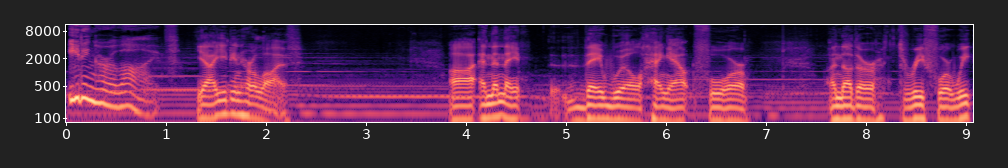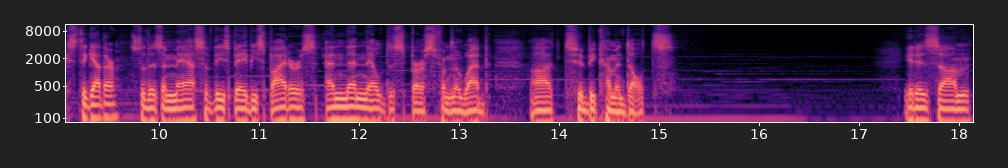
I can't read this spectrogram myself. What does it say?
Eating her alive. Yeah, eating her alive. Uh, and then they they will hang out for another three, four weeks together. So there's a mass of these baby spiders, and then they'll disperse from the web uh, to become adults. It is, um,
